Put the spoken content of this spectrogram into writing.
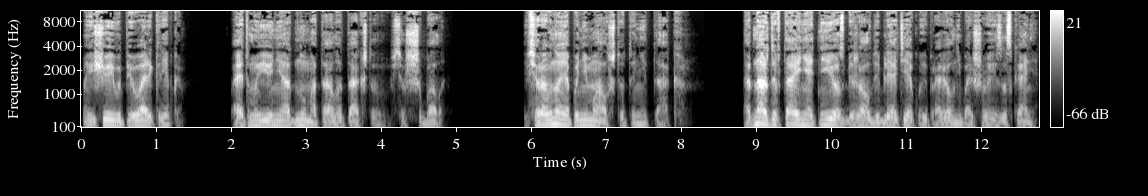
мы еще и выпивали крепко. Поэтому ее не одну мотало так, что все сшибало. И все равно я понимал, что-то не так. Однажды втайне от нее сбежал в библиотеку и провел небольшое изыскание.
